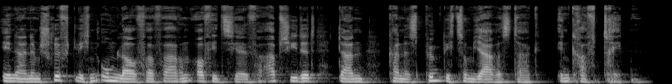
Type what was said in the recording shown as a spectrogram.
in einem schriftlichen Umlaufverfahren offiziell verabschiedet. Dann kann es pünktlich zum Jahrestag in Kraft treten.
